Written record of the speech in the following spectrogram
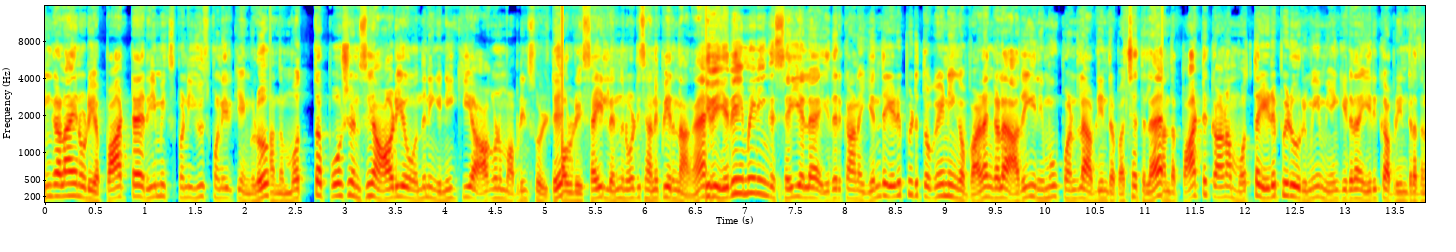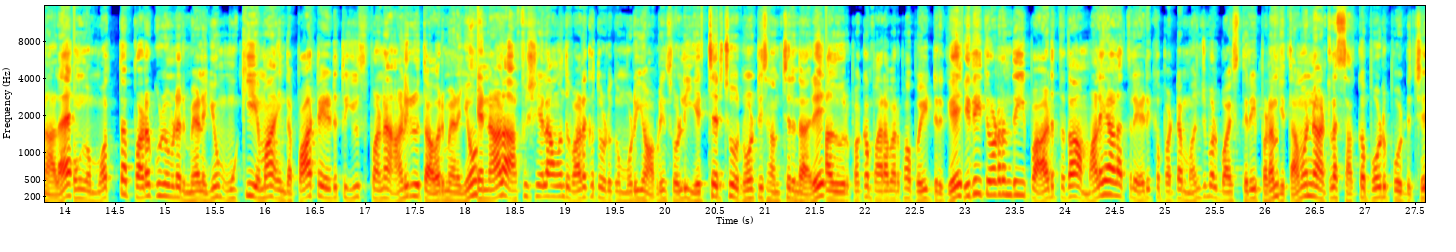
எங்கெல்லாம் என்னுடைய பாட்டை ரீமிக்ஸ் பண்ணி யூஸ் பண்ணிருக்கீங்களோ அந்த மொத்த போர்ஷன்ஸையும் ஆடியோ வந்து நீங்க நீக்கியே ஆகணும் அப்படின்னு சொல்லிட்டு அவருடைய சைட்ல இருந்து நோட்டீஸ் அனுப்பியிருந்தாங்க. இது எதையுமே நீங்க செய்யல. இதற்கான எந்த இழப்பீடு தொகையும் நீங்க வழங்க வழங்கல அதையும் ரிமூவ் பண்ணல அப்படின்ற பட்சத்தில் அந்த பாட்டுக்கான மொத்த இழப்பீடு உரிமையும் என்கிட்ட தான் இருக்கு அப்படின்றதுனால உங்க மொத்த படக்குழுவினர் மேலையும் முக்கியமா இந்த பாட்டை எடுத்து யூஸ் பண்ண அனிருத் அவர் மேலையும் என்னால அபிஷியலா வந்து வழக்கு தொடுக்க முடியும் அப்படின்னு சொல்லி எச்சரிச்சு ஒரு நோட்டீஸ் அமைச்சிருந்தாரு அது ஒரு பக்கம் பரபரப்பா போயிட்டு இருக்கு இதை தொடர்ந்து இப்ப அடுத்ததா மலையாளத்தில் எடுக்கப்பட்ட மஞ்சுமல் பாய்ஸ் திரைப்படம். தமிழ்நாட்டில் சக்கப்போடு போட்டுச்சு.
